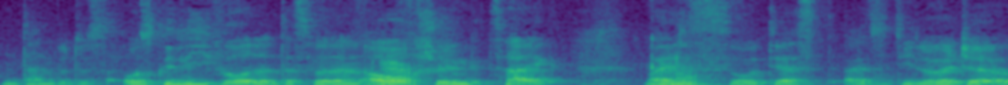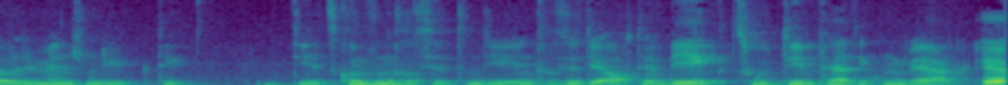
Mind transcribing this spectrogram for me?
Und dann wird es ausgeliefert und das wird dann auch ja. schön gezeigt, weil genau. es so, der, also die Leute oder die Menschen, die, die, die jetzt Kunst interessiert sind, die interessiert ja auch der Weg zu dem fertigen Werk. Ja.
